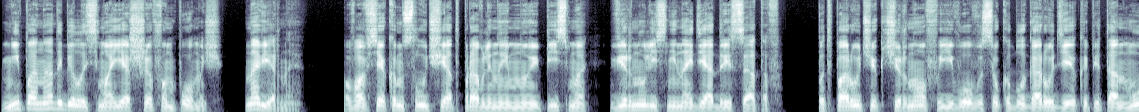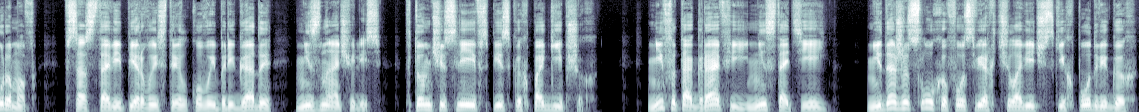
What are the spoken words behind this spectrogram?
не понадобилась моя шефом помощь, наверное. Во всяком случае, отправленные мною письма вернулись, не найдя адресатов. Подпоручик Чернов и его высокоблагородие капитан Муромов в составе первой стрелковой бригады не значились, в том числе и в списках погибших. Ни фотографий, ни статей, ни даже слухов о сверхчеловеческих подвигах,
